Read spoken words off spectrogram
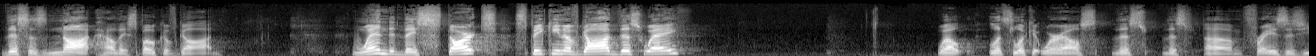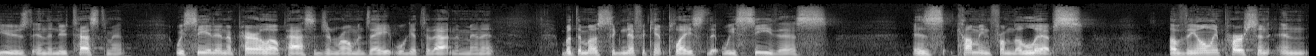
This is not how they spoke of God. When did they start speaking of God this way? Well, let's look at where else this, this um, phrase is used in the New Testament. We see it in a parallel passage in Romans 8. We'll get to that in a minute. But the most significant place that we see this is coming from the lips of the only person in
